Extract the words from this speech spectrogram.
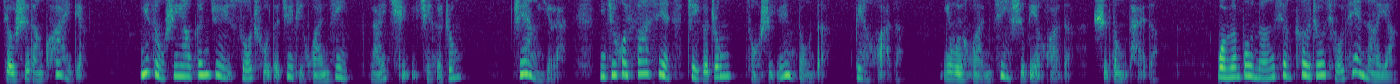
就适当快点。你总是要根据所处的具体环境来取这个钟，这样一来，你就会发现这个钟总是运动的、变化的，因为环境是变化的，是动态的。我们不能像刻舟求剑那样，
